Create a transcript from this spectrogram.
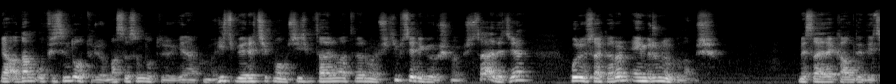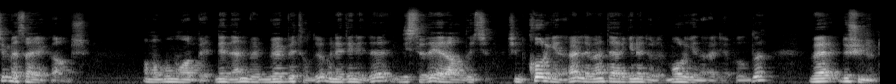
Ya adam ofisinde oturuyor, masasında oturuyor genelkurmay. Hiçbir yere çıkmamış, hiçbir talimat vermemiş, kimseyle görüşmemiş. Sadece Hulusi Akar'ın emrini uygulamış. Mesaide kal dediği için mesaiye kalmış. Ama bu muhabbet neden ve müebbet alıyor ve nedeni de listede yer aldığı için. Şimdi Kor General Levent Ergin'e dönelim. Or General yapıldı ve düşünün.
